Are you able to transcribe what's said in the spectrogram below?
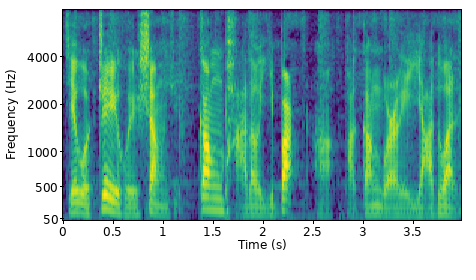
结果这回上去刚爬到一半啊，把钢管给压断了。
